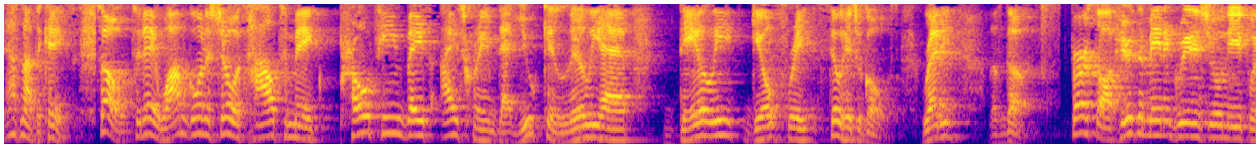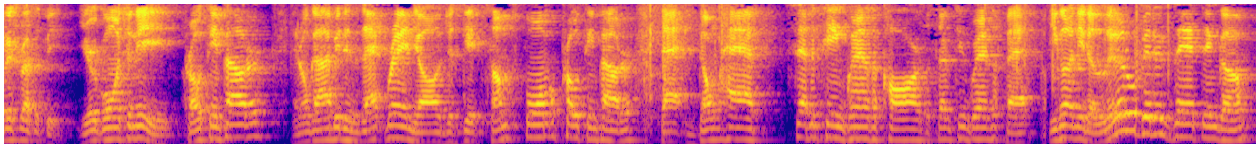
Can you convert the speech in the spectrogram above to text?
That's not the case. So today, what I'm going to show is how to make protein-based ice cream that you can literally have daily, guilt-free, and still hit your goals. Ready? Let's go. First off, here's the main ingredients you'll need for this recipe. You're going to need protein powder. It don't gotta be the exact brand, y'all. Just get some form of protein powder that don't have 17 grams of carbs or 17 grams of fat. You're gonna need a little bit of xanthan gum,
